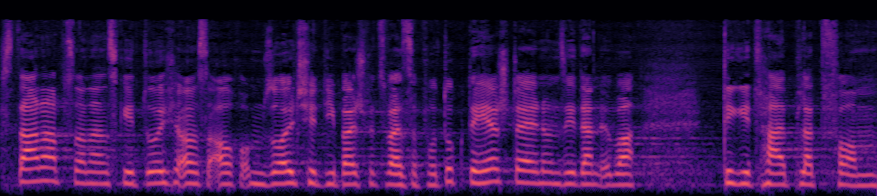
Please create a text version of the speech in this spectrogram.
Startups, sondern es geht durchaus auch um solche, die beispielsweise Produkte herstellen und sie dann über Digitalplattformen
